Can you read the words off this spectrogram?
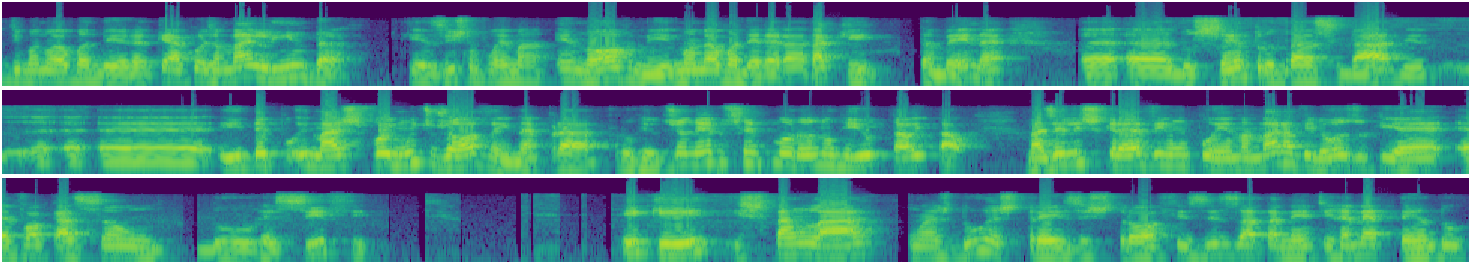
de Manuel Bandeira que é a coisa mais linda que existe, um poema enorme. Manuel Bandeira era daqui também, né? É, é, do centro da cidade, é, é e depois, mas foi muito jovem, né? Para o Rio de Janeiro, sempre morou no Rio, tal e tal. Mas ele escreve um poema maravilhoso que é Evocação do Recife, e que estão lá umas duas, três estrofes exatamente remetendo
